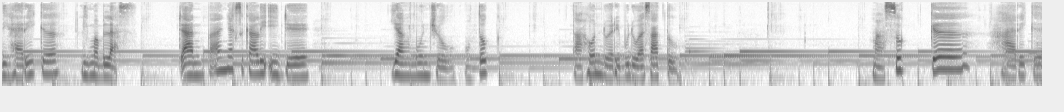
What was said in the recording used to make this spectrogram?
di hari ke-15 dan banyak sekali ide yang muncul untuk tahun 2021. Masuk ke hari ke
